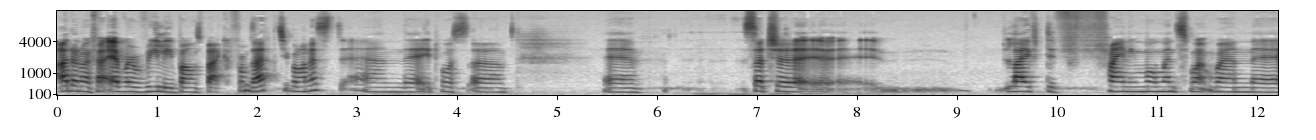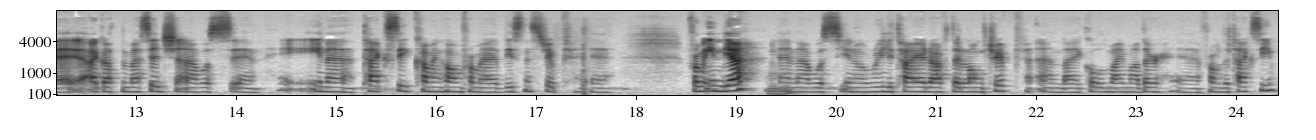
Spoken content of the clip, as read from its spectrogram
I don't know if I ever really bounced back from that, to be honest. And it was such a life defining moments when, when uh, I got the message. I was uh, in a taxi coming home from a business trip uh, from India, and I was, you know, really tired after a long trip. And I called my mother uh, from the taxi,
